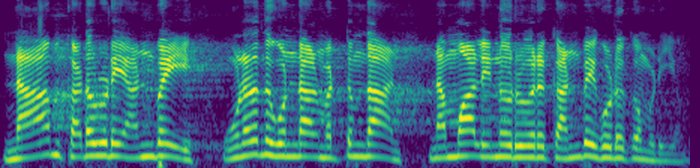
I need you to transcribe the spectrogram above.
நாம் கடவுளுடைய அன்பை உணர்ந்து கொண்டால் மட்டும்தான் நம்மால் இன்னொருவருக்கு அன்பை கொடுக்க முடியும்.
